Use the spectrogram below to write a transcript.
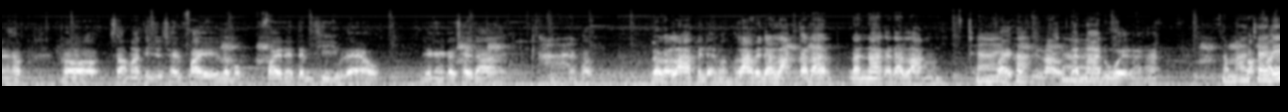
นะครับ ก็สามารถที่จะใช้ไฟระบบไฟได้เต็มที่อยู่แล้วยังไงก็ใช้ได้ค่ะ นะครับแล้วก็ลากไปไหนบ้างลากไปด้านหลังกับด้านด้านหน้ากับด้านหลังใช่ไฟก็ค่ะคือลากใช่ด้านหน้าด้วยนะฮะ สามารถใช้ได้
